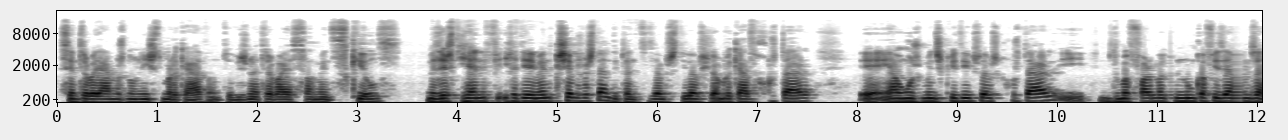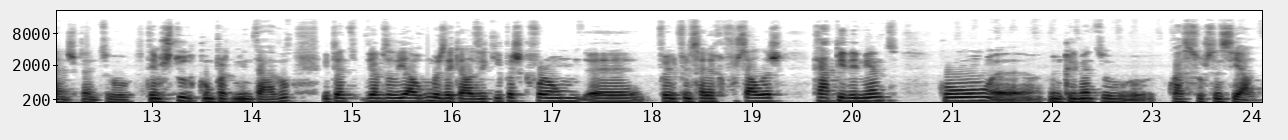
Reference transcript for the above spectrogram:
sempre trabalhámos num nicho de mercado, onde o não é trabalho somente skills, mas este ano, efetivamente, crescemos bastante e, portanto, tivemos, tivemos que ir ao mercado recrutar. Em alguns momentos críticos tivemos que recrutar e de uma forma que nunca fizemos antes. Portanto, temos tudo compartimentado e, portanto, tivemos ali algumas daquelas equipas que foram, uh, foi necessário reforçá-las rapidamente com uh, um incremento quase substancial.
